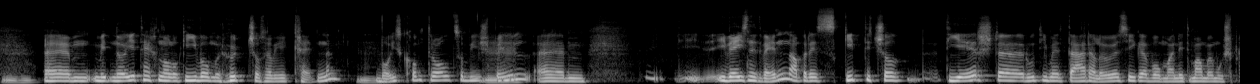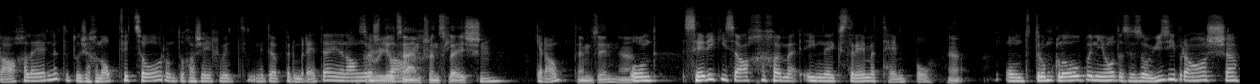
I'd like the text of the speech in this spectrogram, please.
Mhm. Ähm, mit neuen Technologien, die wir heute schon kennen. Mhm. Voice Control zum Beispiel. Mhm. Ähm, ich, ich weiß nicht wann, aber es gibt jetzt schon die ersten rudimentären Lösungen, wo man nicht mal Sprache lernen muss. Du tust einen Knopf ins Ohr und du kannst mit, mit jemandem reden in einer anderen also Sprache. Real-Time Translation. Genau. In dem Sinn, ja. Und solche Sachen kommen in einem extremen Tempo. Ja. Und darum glaube ich auch, dass so unsere Branche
